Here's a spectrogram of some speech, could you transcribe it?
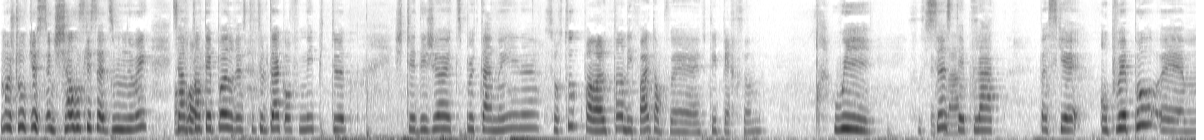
Moi, je trouve que c'est une chance que ça a diminué. Ça me Ouais. tentait pas de rester tout le temps confiné puis tout. J'étais déjà un petit peu tannée, là. Surtout que pendant le temps des fêtes, on pouvait inviter personne. Oui, Ça, c'était plate. Parce que on pouvait pas euh,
